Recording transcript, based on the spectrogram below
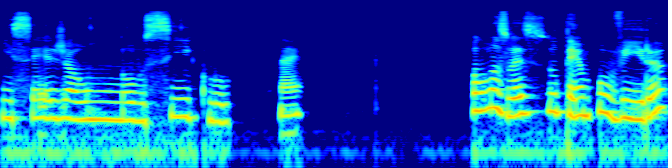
que seja um novo ciclo, né? Algumas vezes o tempo vira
